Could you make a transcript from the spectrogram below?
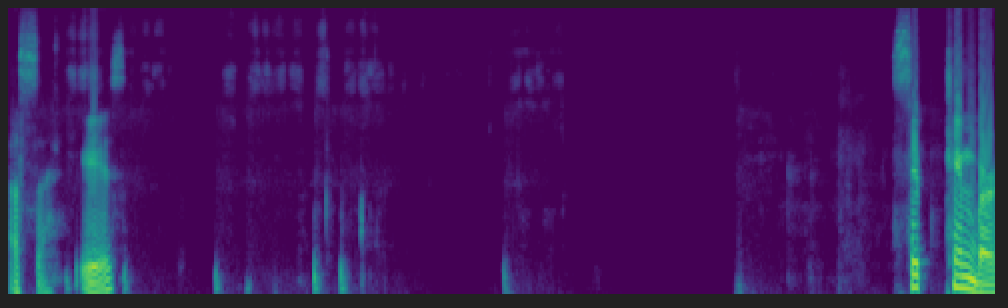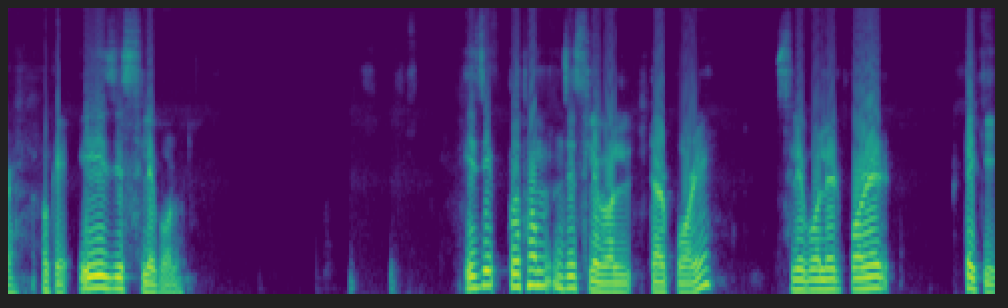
আচ্ছা এস সেপ্টেম্বর, ওকে এই যে সিলেবল। এই যে প্রথম যে সিলেবলটার পরে সিলেবলের পরের কি?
